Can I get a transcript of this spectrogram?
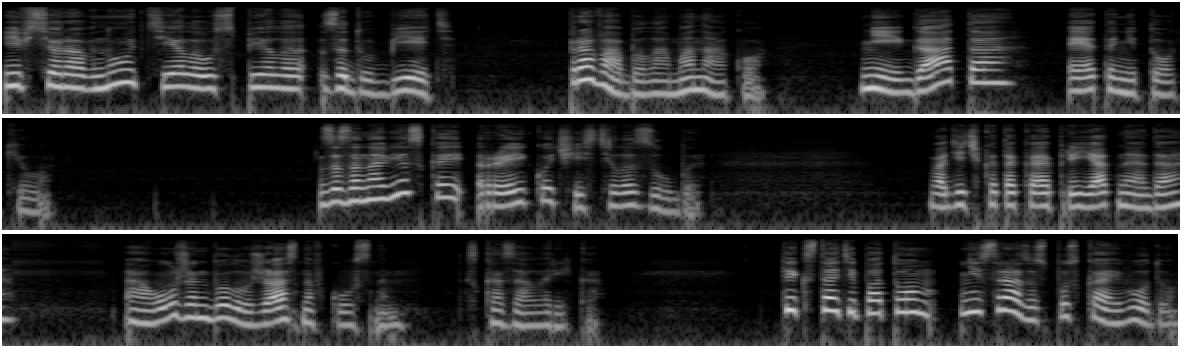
и все равно тело успело задубеть. Права была Монако. Не Игата, это не Токио. За занавеской Рейко чистила зубы. «Водичка такая приятная, да? А ужин был ужасно вкусным», — сказала Рика. «Ты, кстати, потом не сразу спускай воду»,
